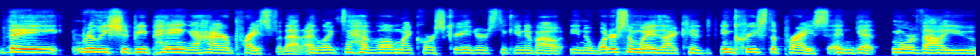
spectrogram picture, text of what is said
they really should be paying a higher price for that. I like to have all my course creators thinking about, you know, what are some ways I could increase the price and get more value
